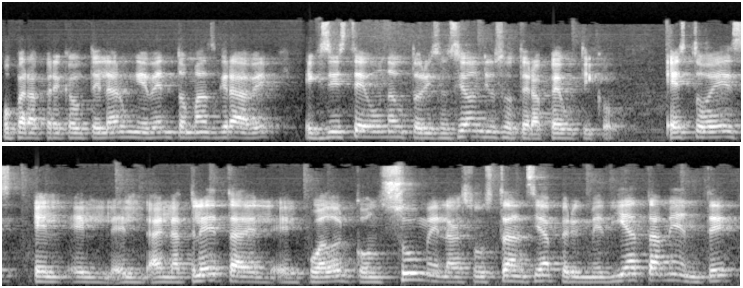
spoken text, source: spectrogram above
o para precautelar un evento más grave, existe una autorización de uso terapéutico. Esto es, el, atleta, el, jugador consume la sustancia, pero inmediatamente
